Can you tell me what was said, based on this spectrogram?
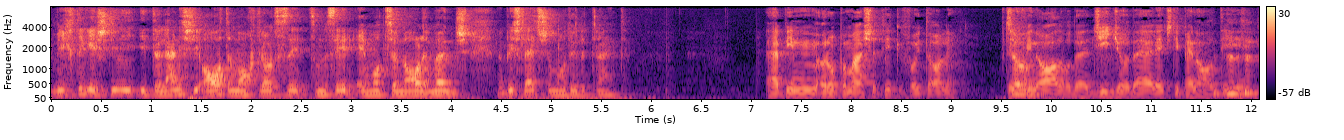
wichtig ist, deine italienische Ader macht dich auch zu sehr- zu einem sehr emotionalen Mensch. Wann bist du das letzte Mal durchgetragen? Äh, beim Europameistertitel von Italien. Im So. Finale, wo der Gigio den letzten Penalty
